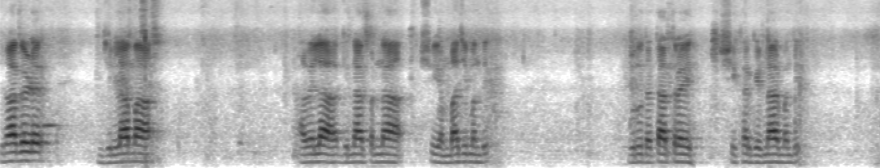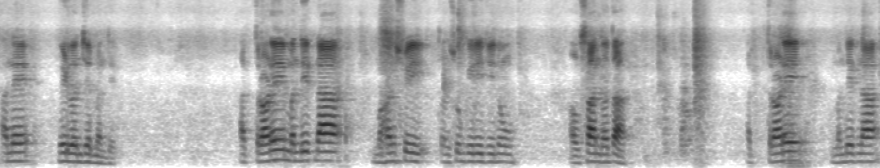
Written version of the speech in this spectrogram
જુનાગઢ જિલ્લામાં આવેલા ગિરનાર પરના શ્રી અંબાજી મંદિર, ગુરુ દત્તાત્રેય શિખર ગિરનાર મંદિર અને ભીડભંજન મંદિર. આ ત્રણેય મંદિરના મહંત શ્રી તનસુગીરીજીનું અવસાન થતાં આ ત્રણેય મંદિરના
